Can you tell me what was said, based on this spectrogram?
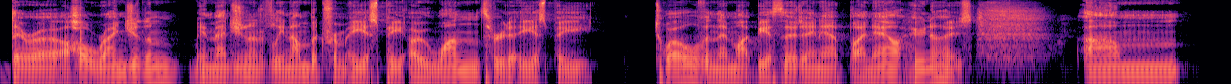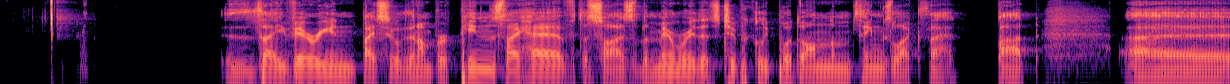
there are a whole range of them, imaginatively numbered from ESP 01 through to ESP 12, and there might be a 13 out by now, who knows. Um, they vary in basically the number of pins they have, the size of the memory that's typically put on them, things like that. But uh,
